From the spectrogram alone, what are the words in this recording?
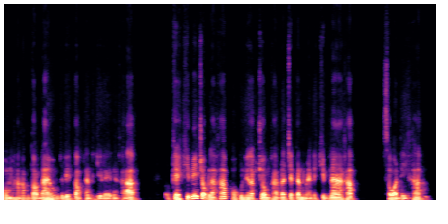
ผมหาคำตอบได้ผมจะรีบตอบทันทีเลยนะครับ โอเค คลิปนี้จบแล้วครับ ขอบคุณที่รับชมครับ แล้วเจอกันใหม่ในคลิปหน้าครับ สวัสดีครับ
